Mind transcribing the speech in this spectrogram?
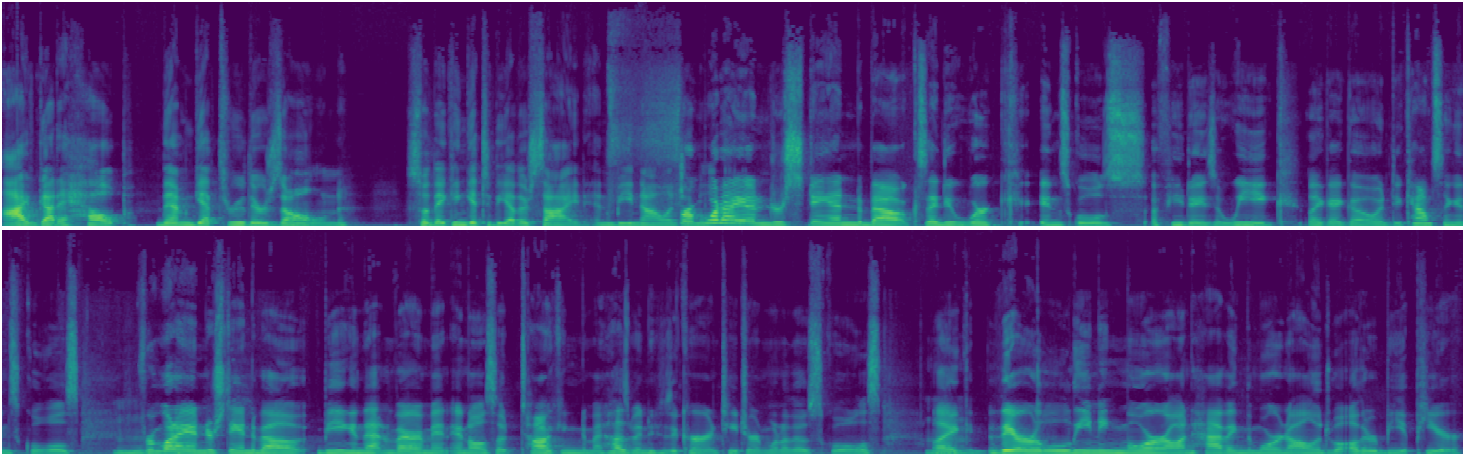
I've got to help them get through their zone so they can get to the other side and be knowledgeable. From what I understand about, because I do work in schools a few days a week, like I go and do counseling in schools. Mm-hmm. From what I understand about being in that environment and also talking to my husband, who's a current teacher in one of those schools, Mm-hmm. like they're leaning more on having the more knowledgeable other be a peer.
